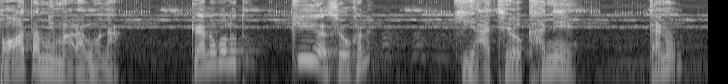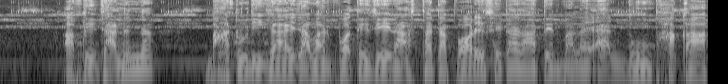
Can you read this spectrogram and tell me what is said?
পথ আমি মারাবো না। কেন বলো তো? কি আছে ওখানে? কি আছে ওখানে? কেন? আপনি জানেন না ভাঁটুরি গায়ে যাবার পথে যে রাস্তাটা পড়ে সেটা রাতের বেলায় একদম ফাঁকা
